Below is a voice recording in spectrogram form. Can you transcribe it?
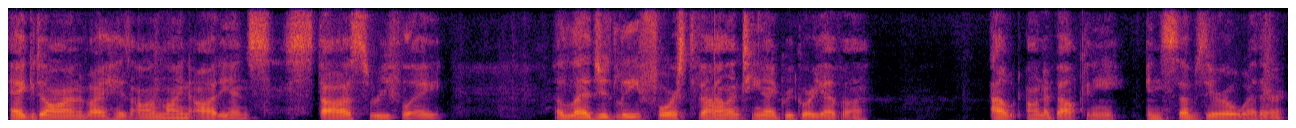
Egged on by his online audience, Stas Reeflay allegedly forced Valentina Grigorieva out on a balcony in sub-zero weather,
